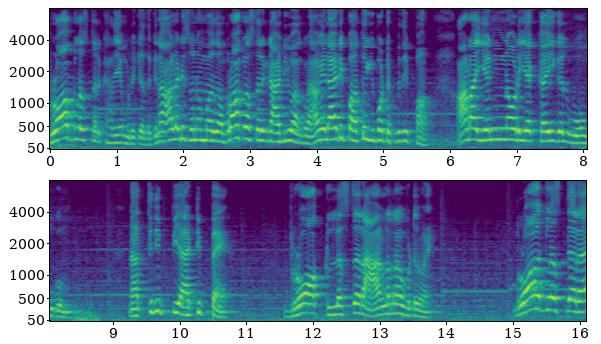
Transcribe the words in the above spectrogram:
ப்ராக்லஸ்டர் கதையை முடிக்கிறதுக்கு நான் ஆல்ரெடி சொன்ன போது தான் ப்ராக்லஸ்டர்கிட்ட அடி வாங்குவேன். அவன் என்ன அடிப்பான் தூக்கி போட்டு மிதிப்பான். ஆனால் என்னுடைய கைகள் ஓங்கும். நான் திருப்பி அடிப்பேன். ப்ராக் லெஸ்டரை அலற விடுவேன். ப்ராக் லெஸ்டரை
